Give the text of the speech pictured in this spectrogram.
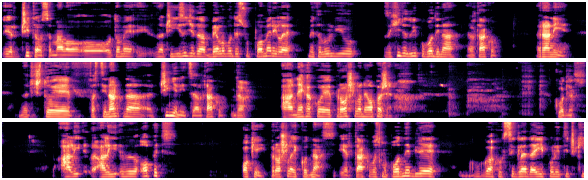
jer čitao sam malo o, o tome, znači izađe da Belovode su pomerile metalurgiju za hiljadu i po godina, je li tako, ranije. Znači, što je fascinantna činjenica, je li tako? Da, A nekako je prošla neopaženo. kod nas. Ali, ali e, opet, ok, prošla je kod nas, jer takvo smo podneblje, ako se gleda i politički,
